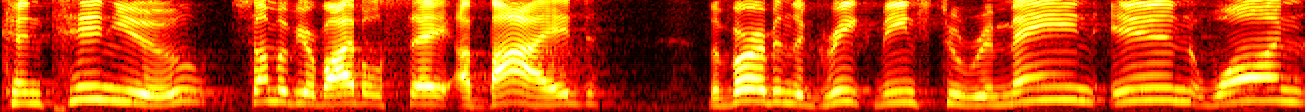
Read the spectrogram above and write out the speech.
continue, some of your Bibles say abide, the verb in the Greek means to remain in one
